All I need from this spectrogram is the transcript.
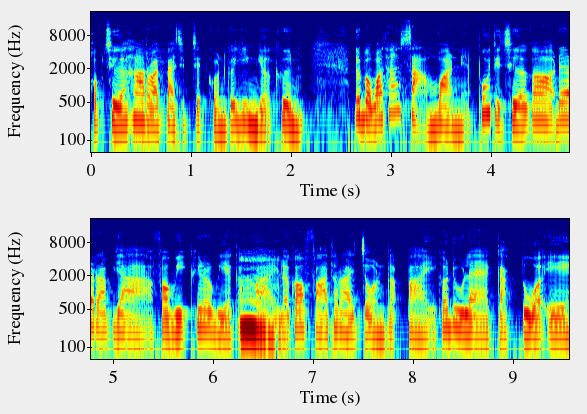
พบเชื้อ 587 คนก็ยิ่งเยอะขึ้น โดยบอกว่าทั้ง 3 วันเนี่ยผู้ติดเชื้อก็ได้รับยาฟาวิพิราเวียร์กลับไปอืมแล้วก็ฟ้าทลายโจรกลับไป ก็ดูแลกักตัวเอง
